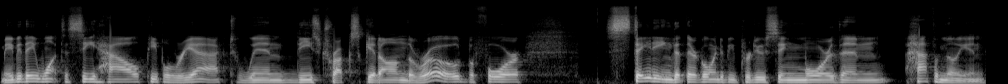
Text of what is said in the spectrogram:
Maybe they want to see how people react when these trucks get on the road before stating that they're going to be producing more than half a million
